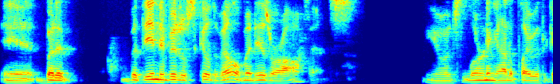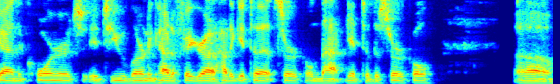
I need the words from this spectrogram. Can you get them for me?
And but it but the individual skill development is our offense. You know, it's learning how to play with the guy in the corner. It's it's you learning how to figure out how to get to that circle, not get to the circle. Uh,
